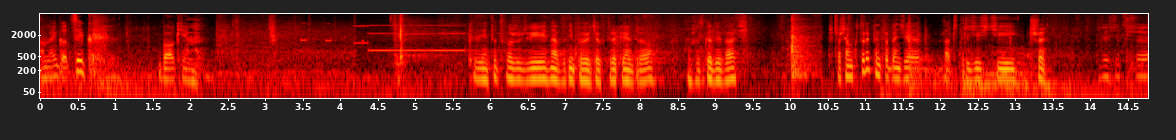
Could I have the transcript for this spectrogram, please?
Mamy go cyk bokiem. Klient otworzył drzwi, nawet nie powiedział, które piętro. Muszę zgadywać. Przepraszam, które piętro będzie dla 43? 33,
